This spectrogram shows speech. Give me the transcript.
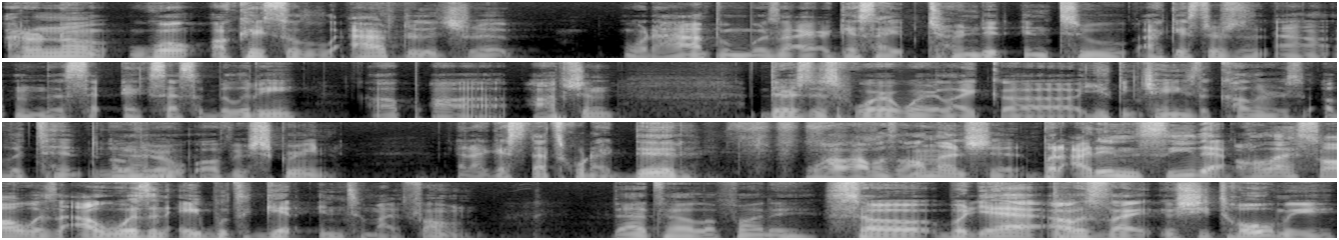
I don't know. Well, okay, so after the trip, what happened was I, I guess I turned it into. I guess there's uh, in the accessibility up uh, option. There's this where where like uh, you can change the colors of the tint of Yeah. their of your screen, And I guess that's what I did while I was on that shit. But I didn't see that. All I saw was I wasn't able to get into my phone. That's hella funny. So, but yeah, I was like, she told me,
